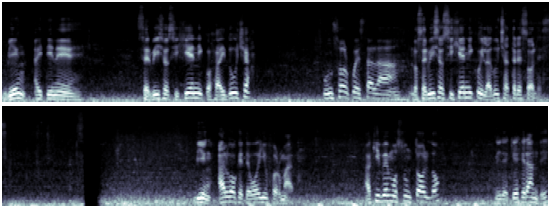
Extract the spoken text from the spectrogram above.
Bien, ahí tiene servicios higiénicos, hay ducha un sol cuesta los servicios higiénicos y la ducha tres soles. Bien, algo que te voy a informar. Aquí vemos un toldo. Mire que es grande.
